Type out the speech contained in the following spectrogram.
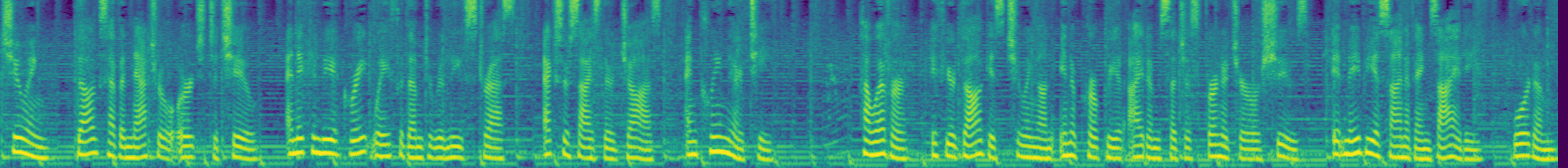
Chewing Dogs have a natural urge to chew, and it can be a great way for them to relieve stress, exercise their jaws, and clean their teeth. However, if your dog is chewing on inappropriate items such as furniture or shoes, it may be a sign of anxiety, boredom,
